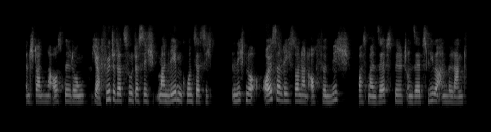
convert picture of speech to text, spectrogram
entstandene Ausbildung, ja, führte dazu, dass sich mein Leben grundsätzlich nicht nur äußerlich, sondern auch für mich, was mein Selbstbild und Selbstliebe anbelangt,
